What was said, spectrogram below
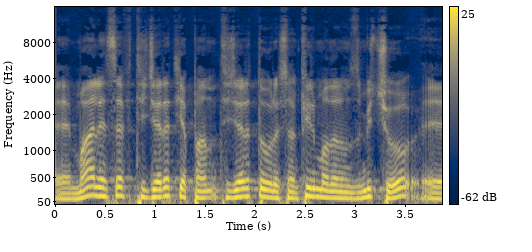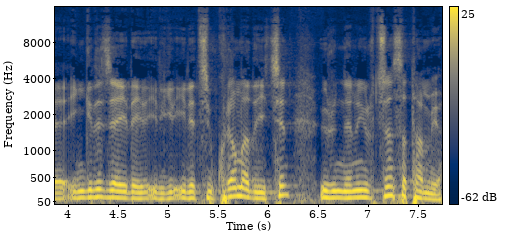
E, maalesef ticaret yapan, ticaretle uğraşan firmalarımızın birçoğu e, İngilizce ile ilgili iletişim kuramadığı için ürünlerini yurt dışına satamıyor.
